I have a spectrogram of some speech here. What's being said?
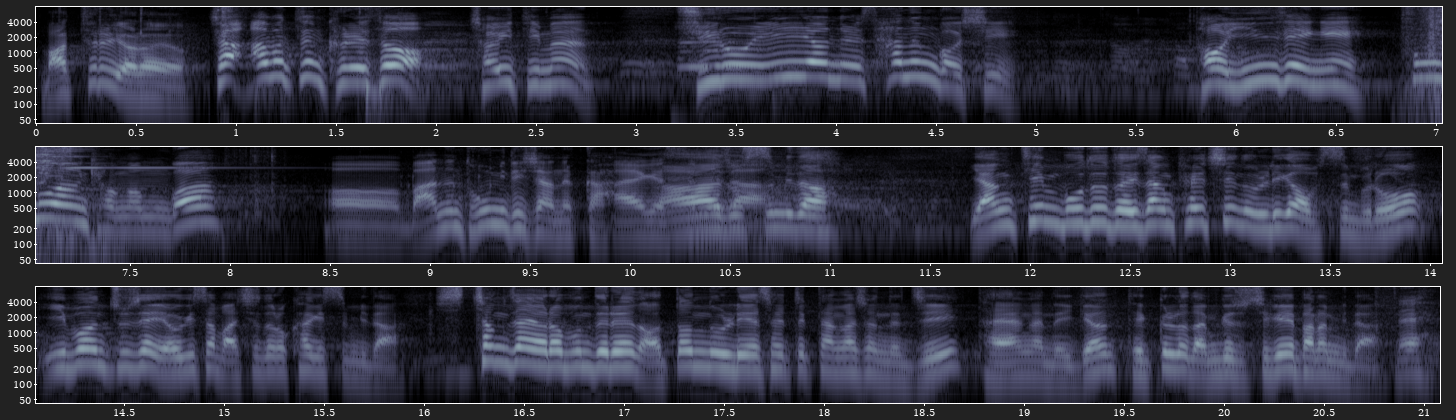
마트를 열어요. 자 아무튼 그래서 저희 팀은 쥐로 1년을 사는 것이 더 인생에 풍부한 경험과 어, 많은 도움이 되지 않을까. 알겠습니다 아 좋습니다. 양팀 모두 더 이상 펼칠 논리가 없으므로 이번 주제 여기서 마치도록 하겠습니다. 시청자 여러분들은 어떤 논리에 설득당하셨는지 다양한 의견 댓글로 남겨주시길 바랍니다. 네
